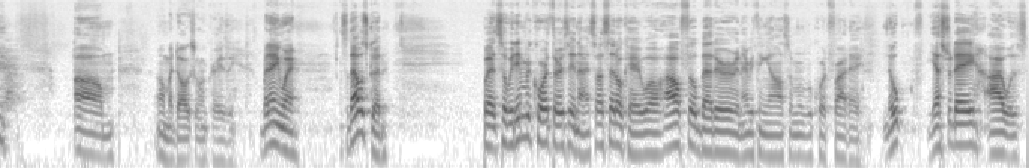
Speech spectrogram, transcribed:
um Oh, my dog's going crazy. But anyway, so that was good. But so we didn't record Thursday night. So I said, okay, well, I'll feel better and everything else. I'm going to record Friday. Nope. Yesterday, I was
